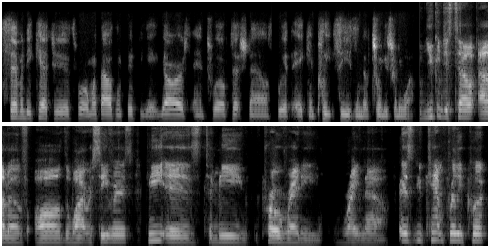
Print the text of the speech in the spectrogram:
70 catches for 1,058 yards and 12 touchdowns with a complete season of 2021. you can just tell out of all the wide receivers, he is to me pro ready right now. Is you can't really put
